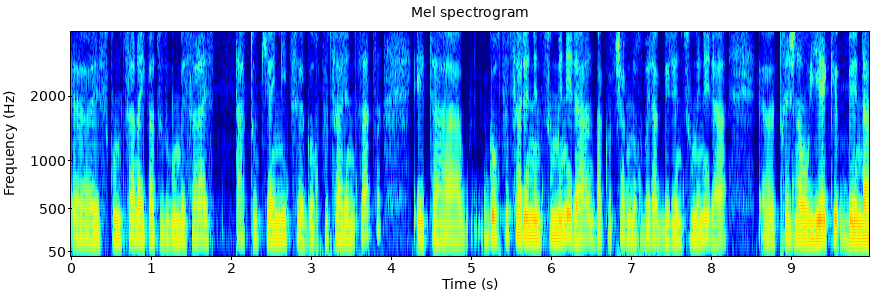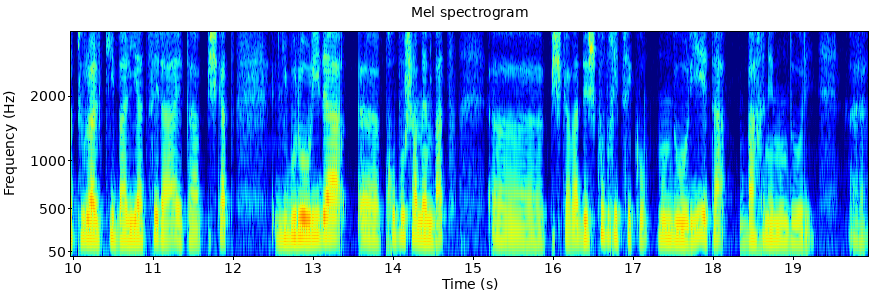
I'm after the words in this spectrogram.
uh, ezkuntzan aipatu dugun bezala, ez da tokiainitz gorputzaren zat, eta gorputzaren entzumenera, bakotsak norberak bere entzumenera, uh, tresna horiek be naturalki baliatzera, eta pixkat liburu hori da uh, proposamen bat, uh, pixka bat deskubritzeko mundu hori eta barne mundu hori. Ara.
